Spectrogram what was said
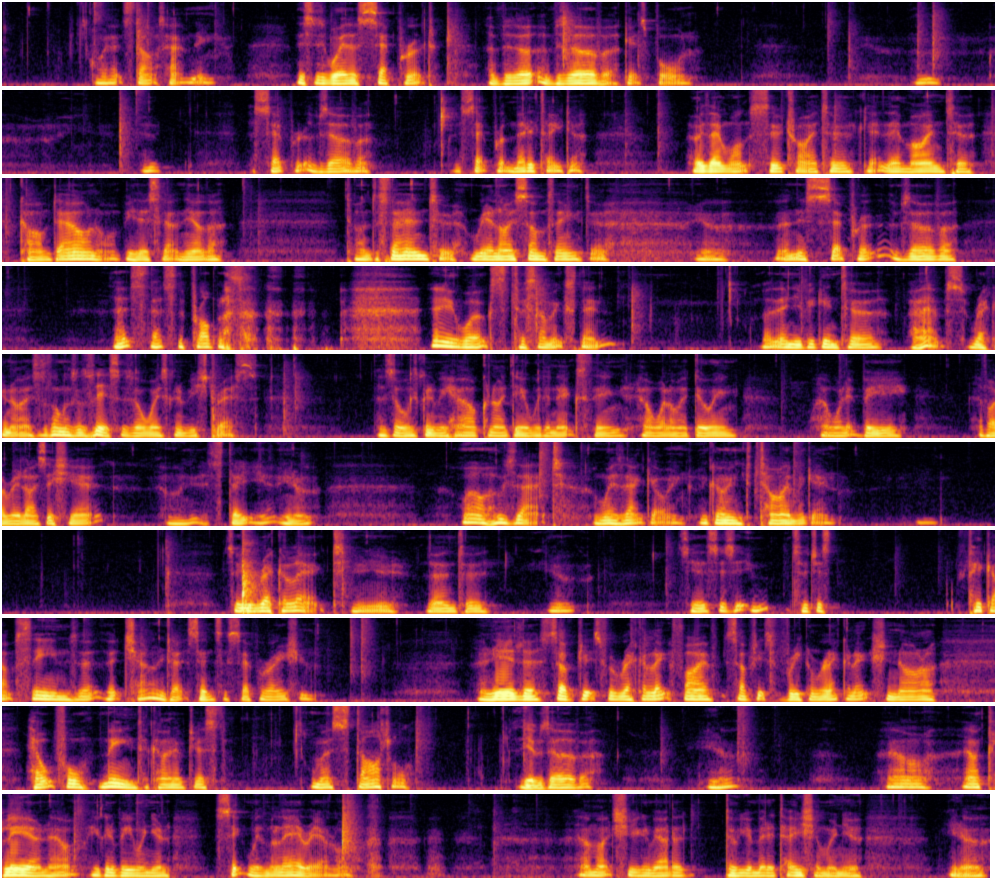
where that starts happening. This is where the separate observer gets born. Hmm. A separate observer, a separate meditator, who then wants to try to get their mind to calm down or be this, that, and the other, to understand, to realize something, to, know, and this separate observer, that's, that's the problem. it works to some extent. But then you begin to perhaps recognize, as long as there's this, there's always going to be stress. There's always going to be how can I deal with the next thing? How well am I doing? How will it be? Have I realized this yet? State, you know. Well, who's that? And where's that going? We're going to time again. So you recollect, and you learn to, you know, see this is to just pick up themes that, that challenge that sense of separation. And here the subjects for recollect, five subjects for frequent recollection are a helpful mean to kind of just almost startle the observer. You know? How, how clear now you're going to be when you're sick with malaria or how much you're going to be able to do your meditation when you're, you know,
